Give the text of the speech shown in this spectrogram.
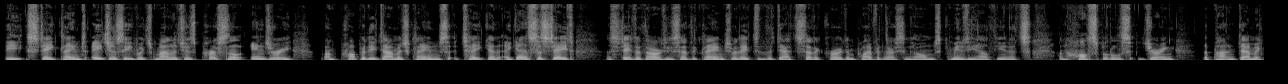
The State Claims Agency, which manages personal injury and property damage claims taken against the state, the state authorities said the claims relate to the deaths that occurred in private nursing homes, community health units, and hospitals during the pandemic.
